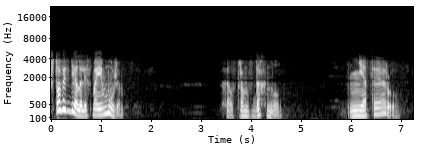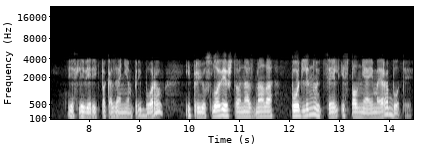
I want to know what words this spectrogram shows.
Что вы сделали с моим мужем?» Хеллстром вздохнул. «Не ЦРУ, если верить показаниям приборов и при условии, что она знала подлинную цель исполняемой работы.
